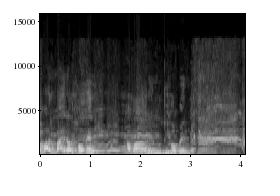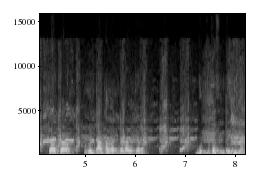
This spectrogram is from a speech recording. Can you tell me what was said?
আবার ভাইরাল হবেন, আবার এমপি হবেন। টাকা কোনো টাকা লাগবে না আঙ্কেল বুদ্ধিটা ফ্রিতেই দিলাম।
